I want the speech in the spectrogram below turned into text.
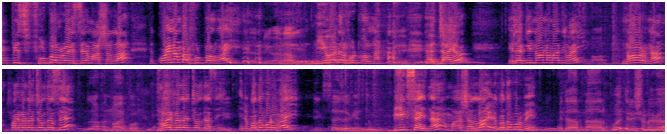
এক পিস ফুটবল রয়েছে মার্শাল্লাহ কয় নাম্বার ফুটবল ভাই? নিউ আইডল ফুটবল না? জি। যাই হোক এটা কি নর না মাদি ভাই? নর। নর না? কয় ফেদার চলতেছে? নয় পর। ফেদার চলতেছে। এটা কত পড়বে ভাই? বিগ সাইজের কিন্তু। বিগ সাইজ না? মার্শাল্লাহ এটা কত পড়বে? এটা আপনার পঁয়ত্রিশশো টাকা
